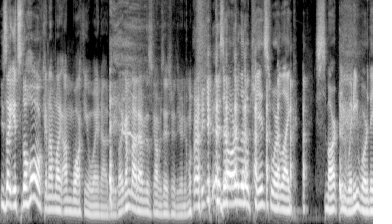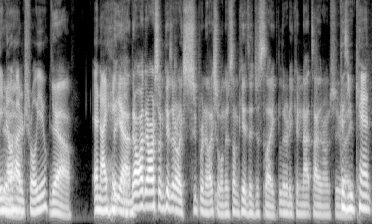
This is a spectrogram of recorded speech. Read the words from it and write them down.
He's like, it's the Hulk, and I'm like, I'm walking away now, dude. Like, I'm not having this conversation with you anymore. Because there are little kids who are like smart and witty where they know how to troll you. yeah, And I hate yeah. them. There are there are some kids that are like super intellectual, and there's some kids that just like literally could not tie their own shoe. Because like, you can't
